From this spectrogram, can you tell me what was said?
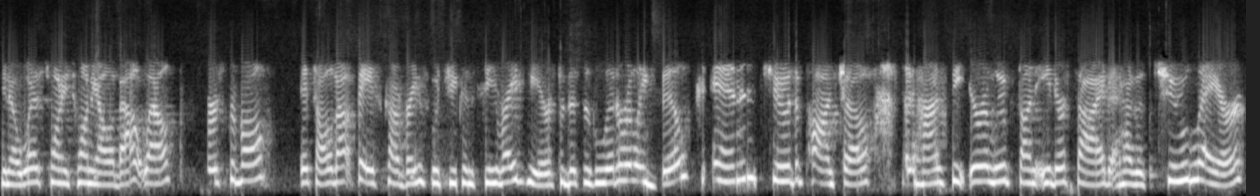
you know, what is 2020 all about? Well, first of all, it's all about face coverings, which you can see right here. So this is literally built into the poncho. It has the ear loops on either side. It has a two layer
